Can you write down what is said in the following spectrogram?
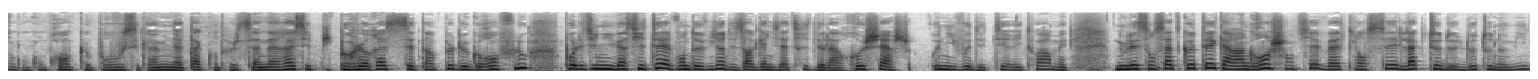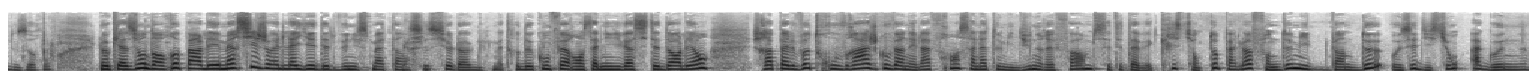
Donc on comprend que pour vous c'est quand même une attaque contre le CNRS et puis pour le reste c'est un peu le grand flou. Pour les universités elles vont devenir des organisatrices de la recherche au niveau des territoires mais nous laissons ça de côté car un grand chantier va être lancé, l'acte de l'autonomie. Nous aurons l'occasion d'en reparler. Merci Joël Laillé d'être venu ce matin, Merci. sociologue, maître de conférence à l'Université d'Orléans. Je rappelle votre ouvrage Gouverner la France, anatomie d'une réforme. C'était avec Christian Topalov en 2022 aux éditions Agone.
